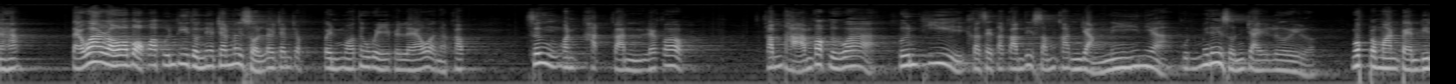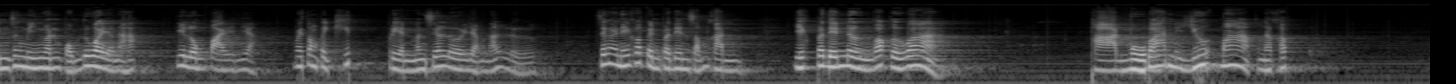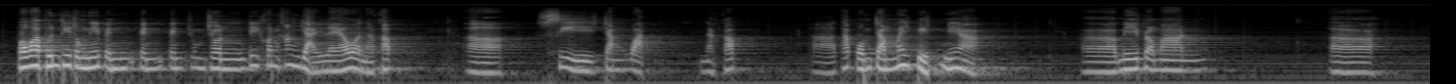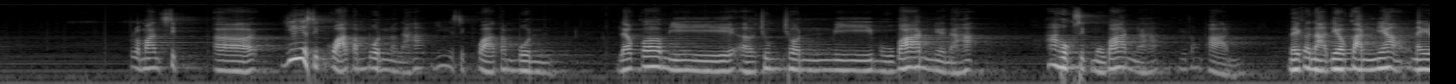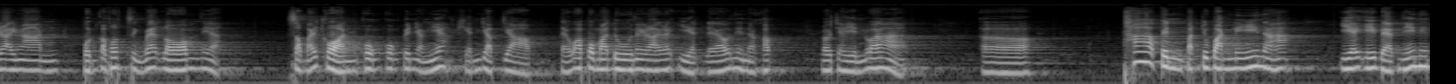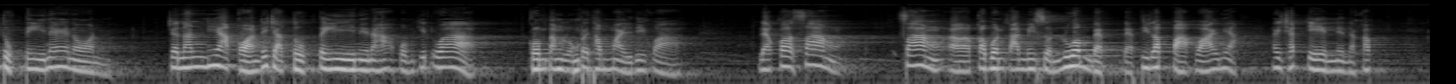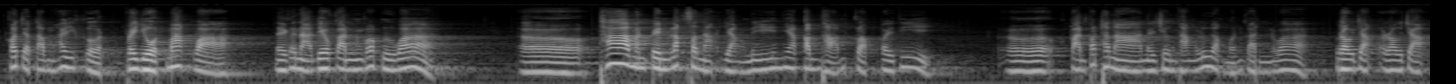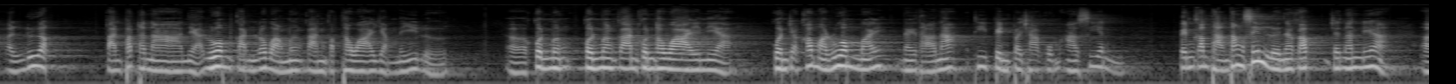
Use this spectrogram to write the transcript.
นะฮะแต่ว่าเราบอกว่าพื้นที่ตรงนี้ฉันไม่สนแล้วฉันจะเป็นมอเตอร์เวย์ไปแล้วนะครับ ซึ่งมันขัดกันแล้วก็คำถามก็คือว่าพื้นที่เกษตรกรรมที่สำคัญอย่างนี้เนี่ยคุณไม่ได้สนใจเลยเหรองบประมาณแผ่นดินซึ่งมีเงินผมด้วยนะฮะที่ลงไปเนี่ยไม่ต้องไปคิดเปลี่ยนมันเสียเลยอย่างนั้นหรือ ซึ่งอันนี้ก็เป็นประเด็นสำคัญ อีกประเด็นหนึ่งก็คือว่า ผ่านหมู่บ้านนี่เยอะมากนะครับ เพราะว่าพื้นที่ตรงนี้เป็นเป็นเป็นชุมชนที่ค่อนข้างใหญ่แล้วนะครับสี่จังหวัด นะครับถ้าผมจำไม่ผิดเนี่ยมีประมาณประมาณ10 20 กว่าตำบลนะฮะ20 กว่าตำบล แล้วก็มีชุมชนมีหมู่บ้านเนี่ยนะฮะห้าหกสิบหมู่บ้านนะฮะที่ต้องผ่าน ในขณะเดียวกันเนี่ยในรายงานผลกระทบสิ่งแวดล้อมเนี่ยสมัยก่อนคงคงเป็นอย่างเนี้ยเขียนหยาบหยาบแต่ว่าพอมาดูในรายละเอียดแล้วเนี่ยนะครับ เราจะเห็นว่าถ้าเป็นปัจจุบันนี้นะฮะ EIA แบบนี้นี่ถูกตีแน่นอน ฉะนั้นเนี่ยก่อนที่จะถูกตีเนี่ยนะฮะผมคิดว่ากรมตังหลวงไปทำใหม่ดีกว่า แล้วก็สร้างสร้างกระบวนการมีส่วนร่วมแบบแบบที่รับปากไว้เนี่ยให้ชัดเจนเนี่ยนะครับ ก็จะทำให้เกิดประโยชน์มากกว่า ในขณะเดียวกันก็คือว่าถ้ามันเป็นลักษณะอย่างนี้เนี่ยคำถามกลับไปที่ การพัฒนาในเชิงทางเลือกเหมือนกันว่าเราจะเราจะเลือกการพัฒนาเนี่ยร่วมกันระหว่างเมืองการกับทวายอย่างนี้หรือคนเมืองคนเมืองการคนทวายเนี่ยควรจะเข้ามาร่วมไหมในฐานะที่เป็นประชาคมอาเซียน เป็นคำถามทั้งสิ้นเลยนะครับฉะนั้นเนี่ย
